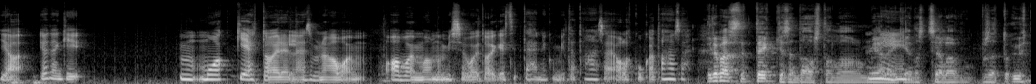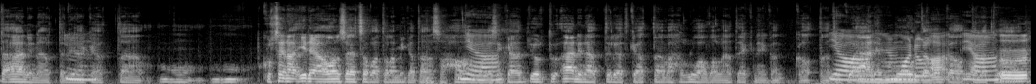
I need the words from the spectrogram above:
Ja jotenkin mua kiehtoo edelleen semmoinen avoin, avoin maailma, missä voit oikeasti tehdä niin kuin mitä tahansa ja olla kuka tahansa. Ylipäätään sitten Tekkisen taustalla on Niin. mielenkiintoista. Siellä on otettu yhtä ääninäyttelijää mm. käyttää, mm, mm, kun sen idea on se, että sä voit olla mikä tahansa hahmo, ja käy- jouduttu ääninäyttelijät käyttää vähän luovalla ja tekniikan kautta, että Joo, joku äänen muuntelun kautta, joo. että voi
